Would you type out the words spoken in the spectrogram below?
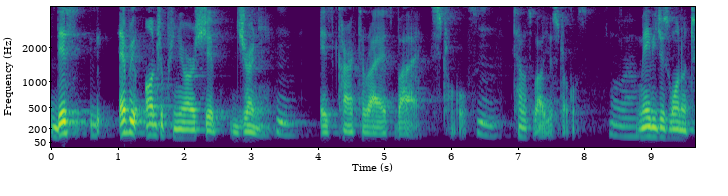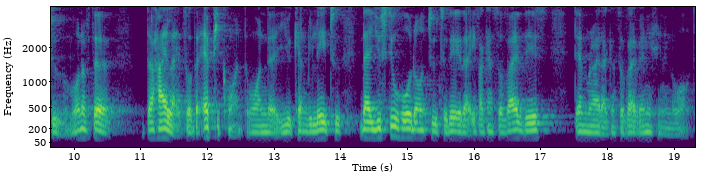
this every entrepreneurship journey is characterized by struggles. Tell us about your struggles. Oh, wow. Maybe just one or two. One of the the highlights or the epic one, the one that you can relate to, that you still hold on to today. That if I can survive this, damn right, I can survive anything in the world.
